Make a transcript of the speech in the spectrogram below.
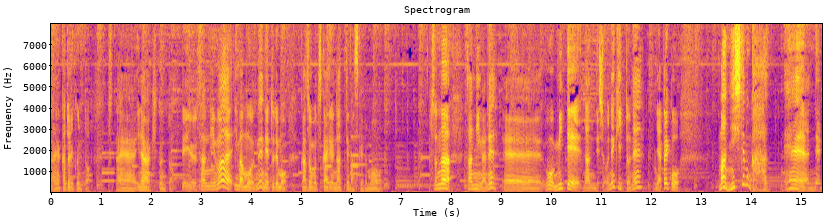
えー、香取君と、えー、稲垣君とっていう3人は今もうねネットでも画像も使えるようになってますけどもそんな3人がね、えー、を見てなんでしょうねきっとね。やっぱりこうまあにしてもがねネッ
